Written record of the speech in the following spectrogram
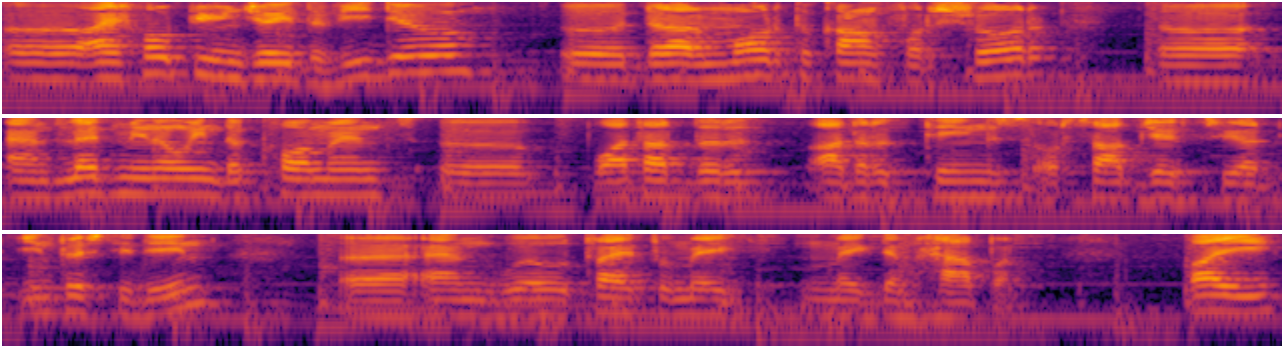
Uh, I hope you enjoyed the video. Uh, there are more to come for sure uh, and let me know in the comments what are the other things or subjects you are interested in and we'll try to make make them happen bye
